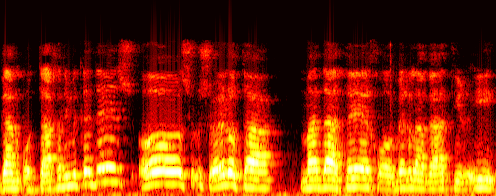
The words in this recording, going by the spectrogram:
גם אותך אני מקדש, או שהוא שואל אותה מה דעתך, או אומר לה ואת תראי.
